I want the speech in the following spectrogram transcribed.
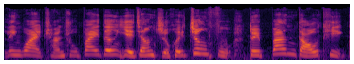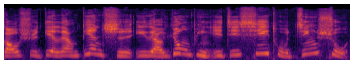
另外，传出拜登也将指挥政府对半导体、高蓄电量电池、医疗用品以及稀土金属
